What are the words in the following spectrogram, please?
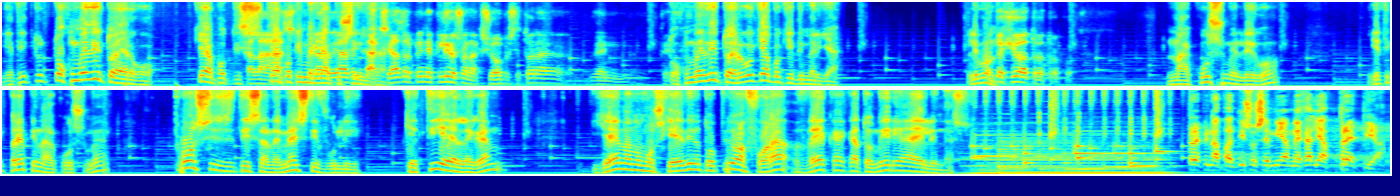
Γιατί το, το έχουμε δει το έργο και από, τις, Καλά, και από τη μεριά του ΣΥΡΙΖΑ. Εντάξει, οι άνθρωποι είναι πλήρως αναξιόπιστοι τώρα. Δεν... Το έχουμε δει το έργο και από εκεί τη μεριά. Λοιπόν, Με το χειρότερο τρόπο. Να ακούσουμε λίγο, γιατί πρέπει να ακούσουμε πώς συζητήσανε μέσα στη Βουλή και τι έλεγαν για ένα νομοσχέδιο το οποίο αφορά 10 εκατομμύρια Έλληνες. Πρέπει να απαντήσω σε μια μεγάλη απρέπεια.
